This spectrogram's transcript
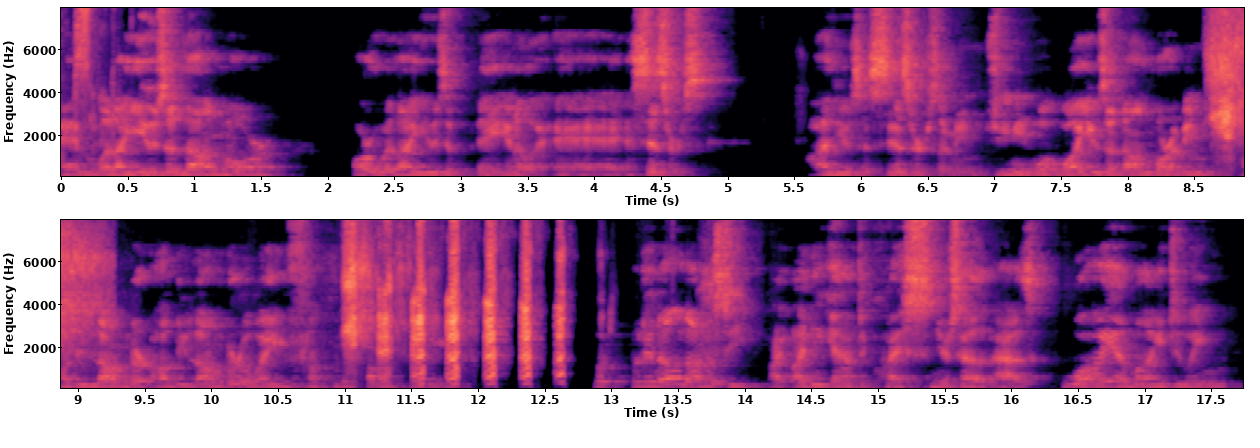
And um, will I use a lawnmower, or will I use a, a you know a, a, a, scissors? I'll use a scissors. I mean, gee, why use a lawnmower? I mean, I'll be longer. I'll be longer away from, from studying. But, but in all honesty, I, I think you have to question yourself as why am I doing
